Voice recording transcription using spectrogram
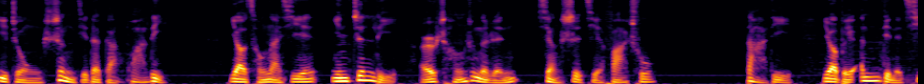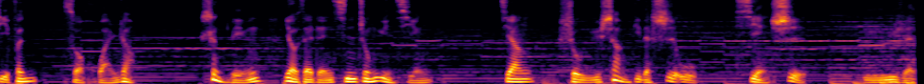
一种圣洁的感化力。要从那些因真理而成圣的人向世界发出，大地要被恩典的气氛所环绕，圣灵要在人心中运行，将属于上帝的事物显示于人。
